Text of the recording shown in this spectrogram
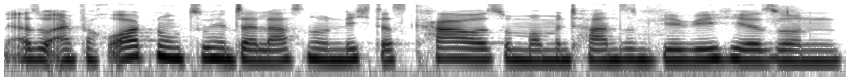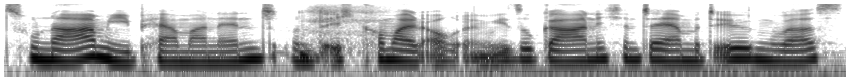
also einfach Ordnung zu hinterlassen und nicht das Chaos. Und momentan sind wir, wir hier so ein Tsunami permanent und ich komme halt auch irgendwie so gar nicht hinterher mit irgendwas.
